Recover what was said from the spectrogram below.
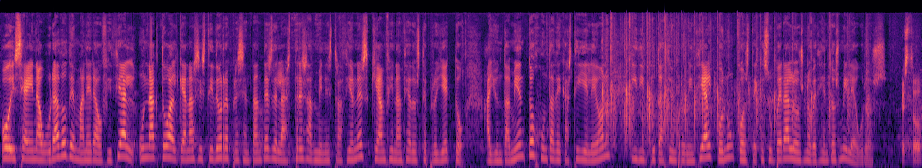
Hoy se ha inaugurado de manera oficial un acto al que han asistido representantes de las tres administraciones que han financiado este proyecto, Ayuntamiento, Junta de Castilla y León y Diputación Provincial, con un coste que supera los 900.000 euros. Esto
